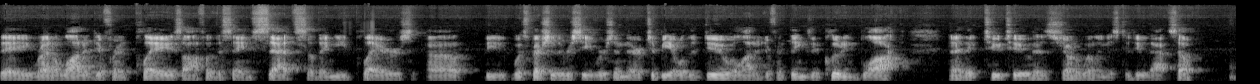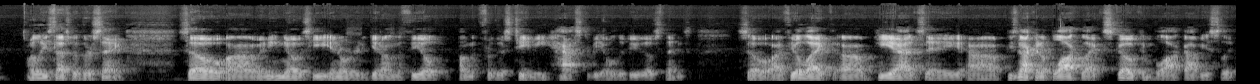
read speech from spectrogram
They run a lot of different plays off of the same set, so they need players, uh, especially the receivers in there, to be able to do a lot of different things, including block. And I think Tutu has shown a willingness to do that. So, at least that's what they're saying. So, uh, and he knows he, in order to get on the field on the, for this team, he has to be able to do those things. So I feel like uh, he adds a. Uh, he's not going to block like Sko can block, obviously,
